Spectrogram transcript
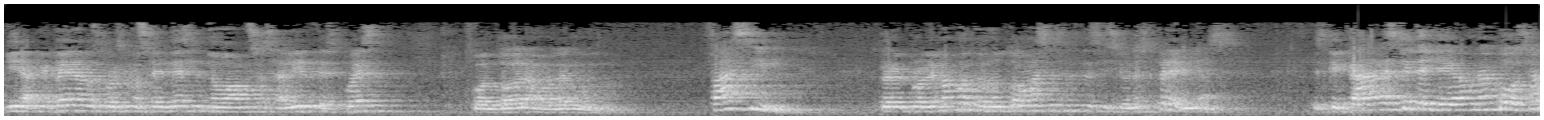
mira, qué pena, los próximos seis meses no vamos a salir después con todo el amor del mundo. Fácil. Pero el problema cuando no tomas esas decisiones previas es que cada vez que te llega una cosa,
